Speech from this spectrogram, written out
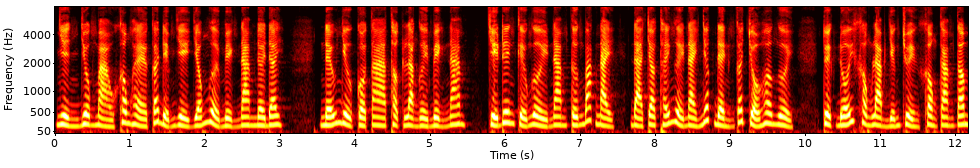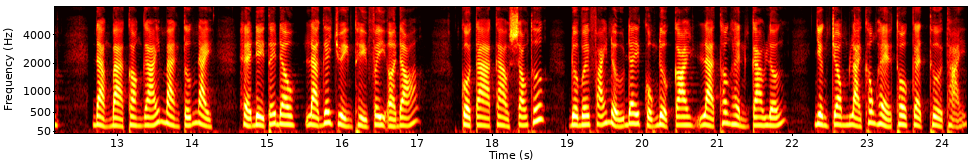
nhìn dung mạo không hề có điểm gì giống người miền Nam nơi đây. Nếu như cô ta thật là người miền Nam, chỉ riêng kiểu người Nam tướng Bắc này đã cho thấy người này nhất định có chỗ hơn người, tuyệt đối không làm những chuyện không cam tâm. Đàn bà con gái mang tướng này, hệ đi tới đâu là gây chuyện thị phi ở đó. Cô ta cao sáu thước, đối với phái nữ đây cũng được coi là thân hình cao lớn, nhưng trông lại không hề thô kệch thừa thải.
